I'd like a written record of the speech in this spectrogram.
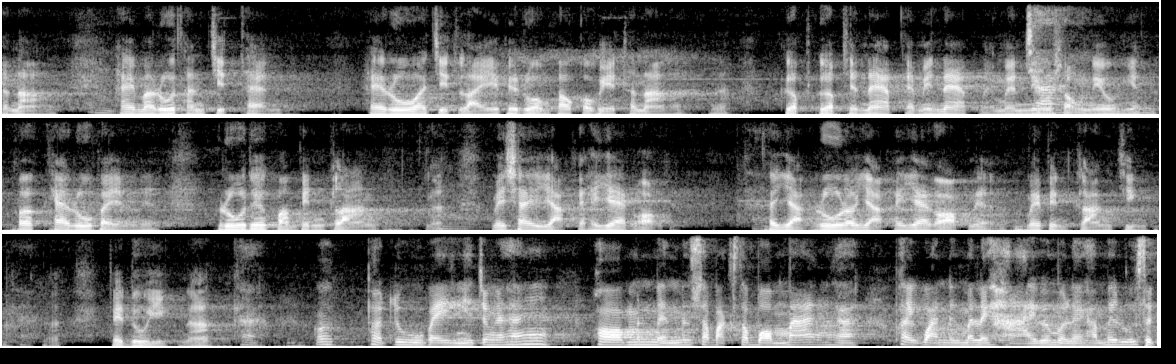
ทนา ให้มารู้ทันจิตแทน ให้รู้ว่าจิตไหลไปรวมเข้ากับเวทนาเกือบเกือบจะแนบแต่ไม่แนบเหมือนนิ้วสองนิ้วเงี้ยก็แค่รู้ไปอย่างนี้รู้ด้วยความเป็นกลางนะไม่ใช่อยากจะให้แยกออก ถ้าอยากรู้แล้วอยากให้แยกออกเนี่ยไม่เป็นกลางจริงนะไปดูอีกนะค่ะก็พอดูไปอย่างนี้จนกระทั่งพ อมันเหมือนมันสะบักสะบอมมากนะคะพออีกวันหนึ่งมันเลยหายไปหมดเลยค่ะ ไม่รู้สึก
